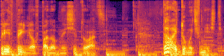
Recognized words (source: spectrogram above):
предпринял в подобной ситуации? Давай думать вместе.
